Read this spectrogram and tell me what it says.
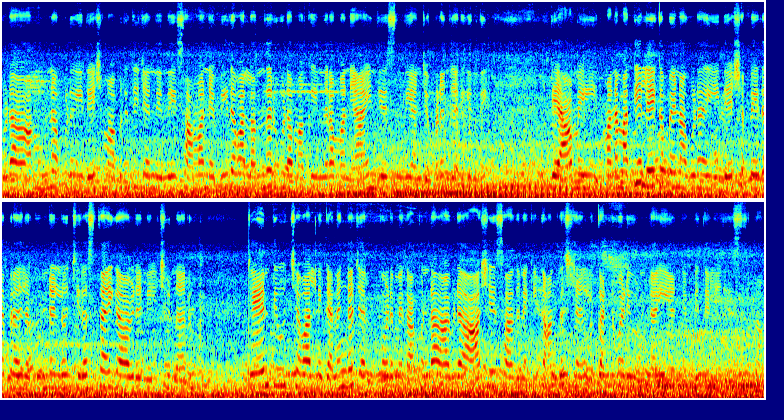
కూడా ఆమె ఉన్నప్పుడు ఈ దేశం అభివృద్ధి చెందింది. సామాన్య బీద వాళ్ళందరూ కూడా మాకు ఇందిరమ్మ న్యాయం చేసింది అని చెప్పడం జరిగింది. ఆమె మన మధ్య లేకపోయినా కూడా ఈ దేశ పేద ప్రజల గుండెల్లో చిరస్థాయిగా ఆవిడ నిల్చున్నారు. జయంతి ఉత్సవాల్ని ఘనంగా జరుపుకోవడమే కాకుండా ఆవిడ ఆశయ సాధనకి కాంగ్రెస్ జనులు కట్టుబడి ఉంటాయి అని చెప్పి తెలియజేస్తున్నాం.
